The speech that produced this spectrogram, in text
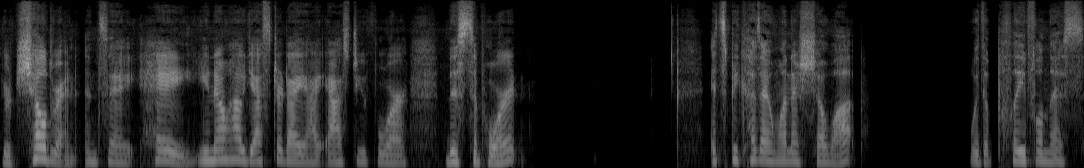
your children and say, Hey, you know how yesterday I asked you for this support? It's because I want to show up with a playfulness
